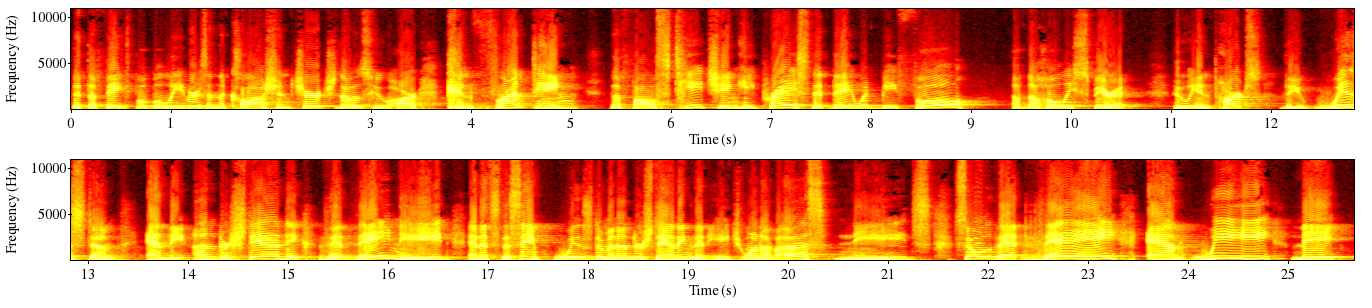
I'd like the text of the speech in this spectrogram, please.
that the faithful believers in the Colossian church, those who are confronting the false teaching, he prays that they would be full of the Holy Spirit who imparts the wisdom and the understanding that they need. And it's the same wisdom and understanding that each one of us needs so that they and we may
